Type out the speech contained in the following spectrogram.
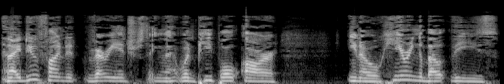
And i do find it very interesting that when people are you know hearing about these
